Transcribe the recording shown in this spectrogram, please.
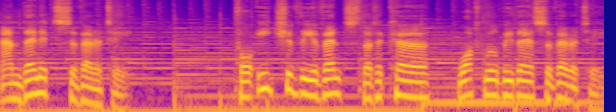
and then its severity. For each of the events that occur, what will be their severity?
